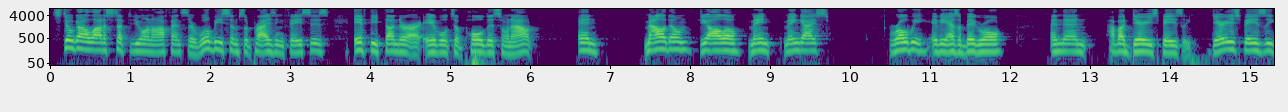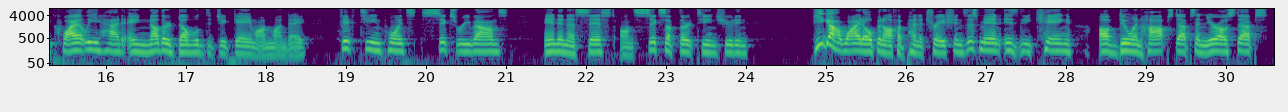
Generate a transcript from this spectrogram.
Still got a lot of stuff to do on offense. There will be some surprising faces if the Thunder are able to pull this one out. And Maledon, Diallo, main main guys. Roby, if he has a big role. And then how about Darius Bazley? Darius Bazley quietly had another double digit game on Monday. 15 points, 6 rebounds, and an assist on 6 of 13 shooting. He got wide open off of penetrations. This man is the king of doing hop steps and euro steps.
